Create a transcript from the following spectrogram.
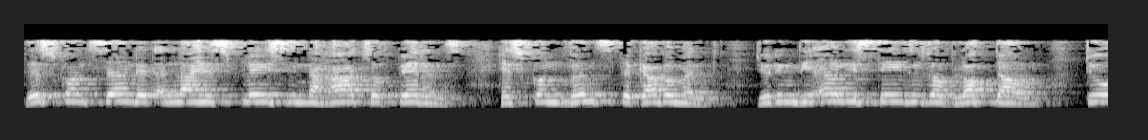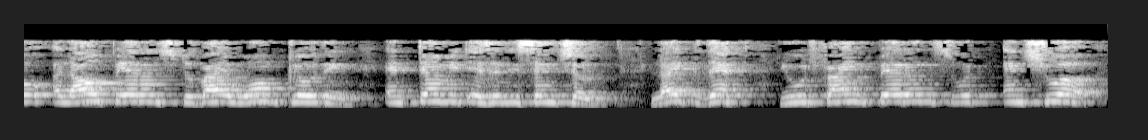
This concern that Allah has placed in the hearts of parents has convinced the government during the early stages of lockdown to allow parents to buy warm clothing and term it as an essential. Like that, you would find parents would ensure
